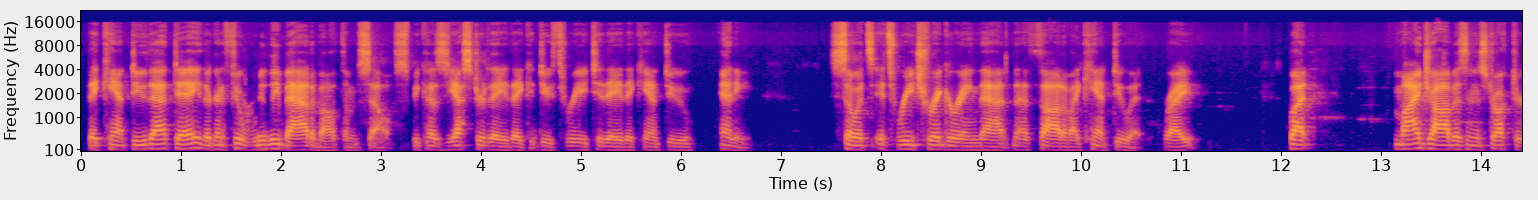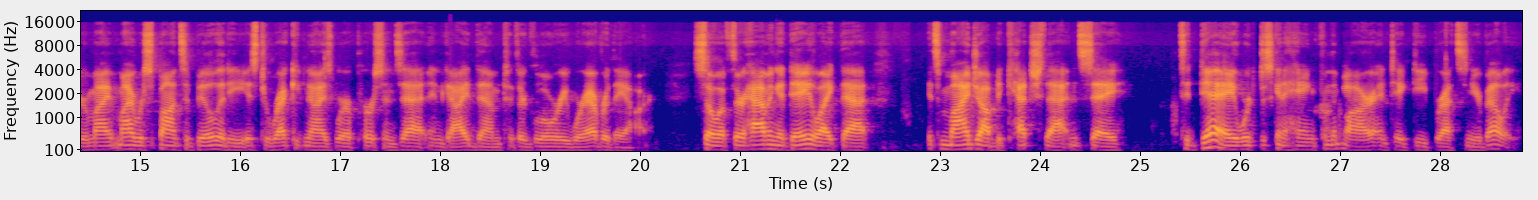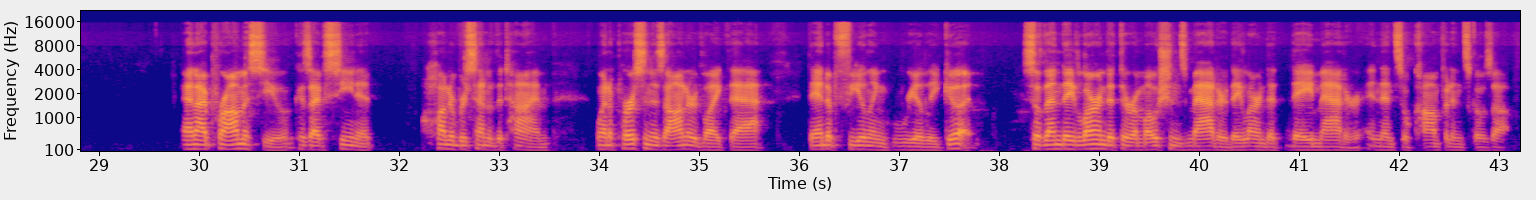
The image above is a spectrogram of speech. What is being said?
they can't do that day, they're going to feel really bad about themselves because yesterday they could do three, today they can't do any. So it's it's re-triggering that that thought of I can't do it, right? But my job as an instructor, my my responsibility is to recognize where a person's at and guide them to their glory wherever they are. So if they're having a day like that, it's my job to catch that and say, today we're just going to hang from the bar and take deep breaths in your belly. And I promise you, because I've seen it 100% of the time, when a person is honored like that, they end up feeling really good. So then they learn that their emotions matter. They learn that they matter. And then so confidence goes up.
